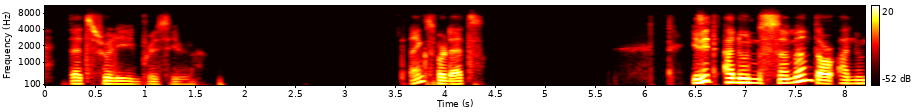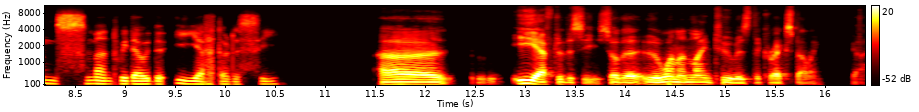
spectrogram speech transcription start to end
That's really impressive. Thanks for that. Is it announcement or announcement without the E after the C? Uh, E after the C. So the, the one on line two is the correct spelling. Yeah,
